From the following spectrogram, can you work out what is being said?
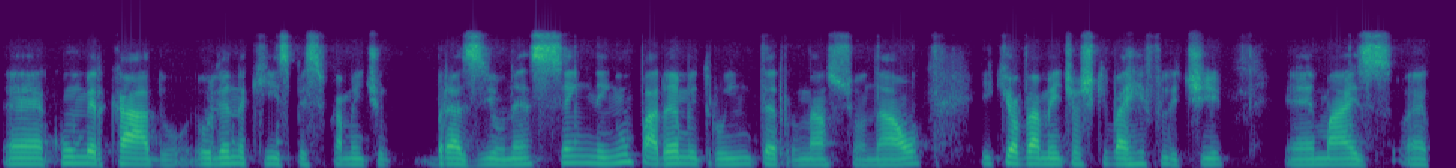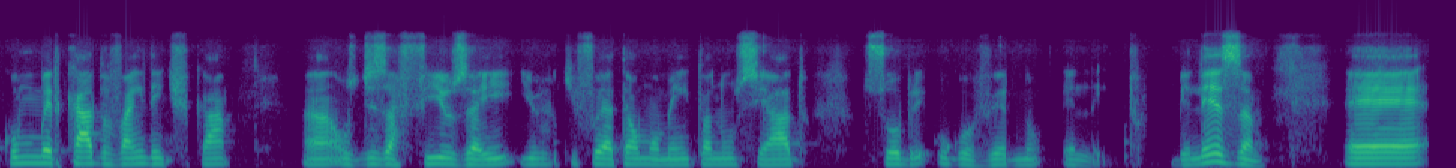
é, com o mercado, olhando aqui especificamente Brasil, né, sem nenhum parâmetro internacional e que, obviamente, acho que vai refletir é, mais é, como o mercado vai identificar uh, os desafios aí e o que foi até o momento anunciado sobre o governo eleito. Beleza? É,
